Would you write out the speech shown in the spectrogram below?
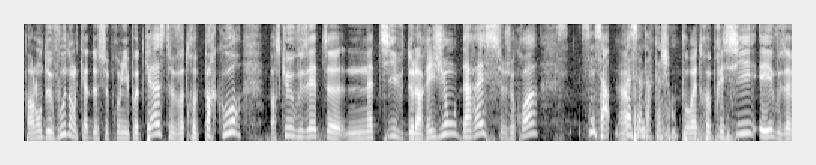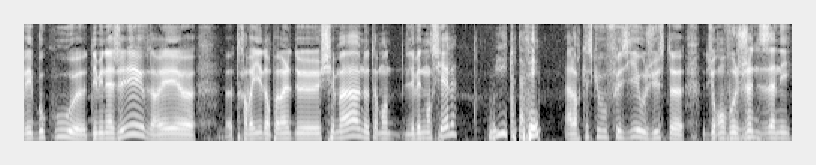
parlons de vous dans le cadre de ce premier podcast, votre parcours, parce que vous êtes euh, native de la région d'Arès, je crois, C'est ça, Hein bassin d'Arcachon. pour être précis, et vous avez beaucoup euh, déménagé, vous avez euh, travaillé dans pas mal de schémas, notamment de l'événementiel. Oui, tout à fait. Alors, qu'est-ce que vous faisiez au juste euh, durant vos jeunes années?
